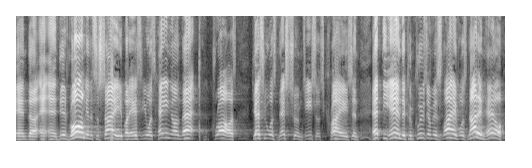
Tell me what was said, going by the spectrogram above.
and, uh, and, and did wrong in the society. But as he was hanging on that cross, guess who was next to him? Jesus Christ. And at the end, the conclusion of his life was not in hell,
